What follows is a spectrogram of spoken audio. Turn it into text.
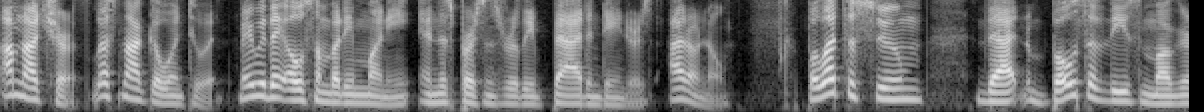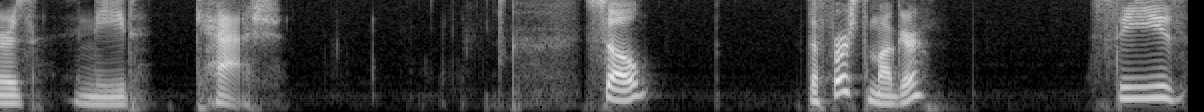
I'm not sure. Let's not go into it. Maybe they owe somebody money and this person's really bad and dangerous. I don't know. But let's assume that both of these muggers need cash. So, the first mugger sees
